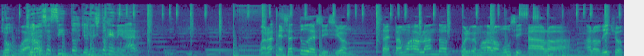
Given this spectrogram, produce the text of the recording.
Yo, Bueno. yo necesito yo necesito generar. Bueno, esa es tu decisión. O sea, estamos hablando, volvemos a lo música, a lo, a lo dicho.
